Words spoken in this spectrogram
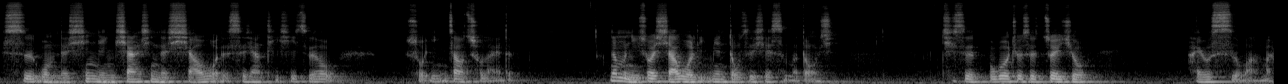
是我们的心灵相信的小我的思想体系之后所营造出来的。那么你说小我里面都是些什么东西？其实不过就是追究还有死亡嘛。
